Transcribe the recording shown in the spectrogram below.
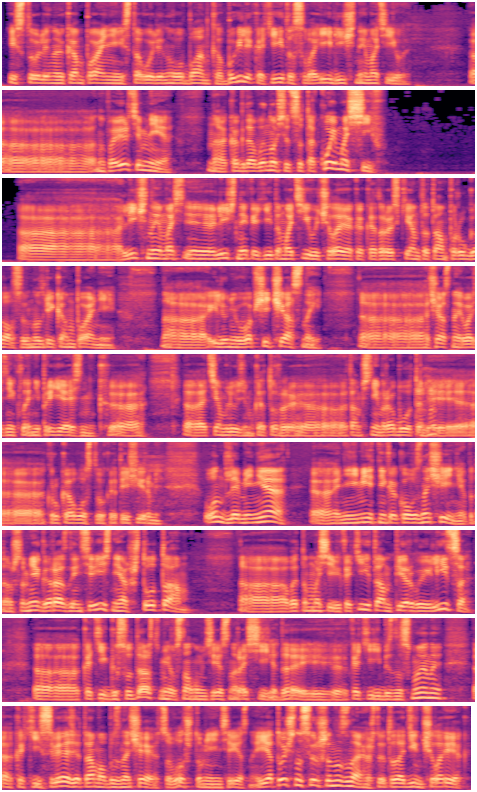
из той или иной компании, из того или иного банка, были какие-то свои личные мотивы. Но поверьте мне, когда выносится такой массив, личные, личные какие-то мотивы человека, который с кем-то там поругался внутри компании, а, или у него вообще частный, а, частная возникла неприязнь к тем людям, которые там с ним работали, угу. к руководству, к этой фирме, он для меня не имеет никакого значения, потому что мне гораздо интереснее, а что там, в этом массиве, какие там первые лица, какие государства, мне в основном интересна Россия, да, и какие бизнесмены, какие связи там обозначаются. Вот что мне интересно. И я точно совершенно знаю, что это один человек,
